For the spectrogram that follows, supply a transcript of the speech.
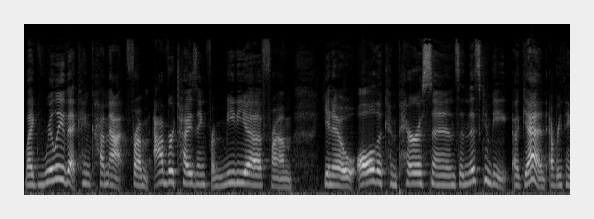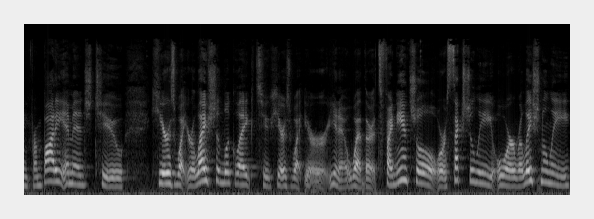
Like really that can come at from advertising from media from you know all the comparisons. And this can be again everything from body image to here's what your life should look like to here's what your you know whether it's financial or sexually or relationally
